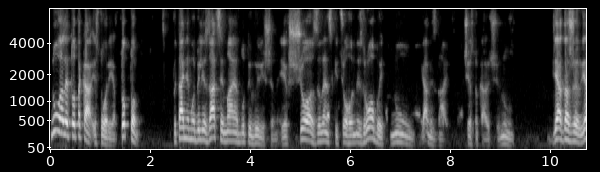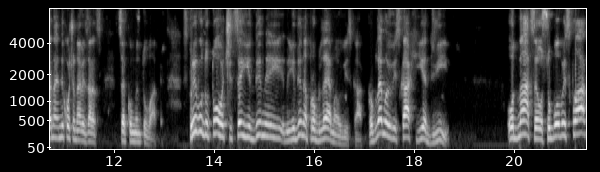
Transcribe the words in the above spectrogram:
Ну, але то така історія. Тобто, питання мобілізації має бути вирішене. Якщо Зеленський цього не зробить, ну я не знаю, чесно кажучи. Ну я даже я не хочу навіть зараз це коментувати. З приводу того, чи це єдиний, єдина проблема у військах. Проблеми у військах є дві. Одна це особовий склад,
